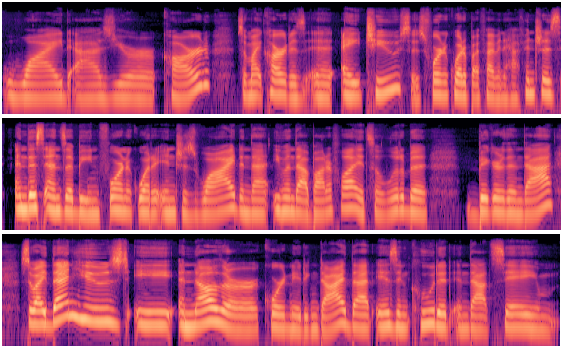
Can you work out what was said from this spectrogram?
wide as your card. So my card is A2, so it's four and a quarter by five and a half inches. And this ends up being four and a quarter inches wide. And that even that butterfly, it's a little bit bigger than that. So I then used a another coordinating die that is included in that same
